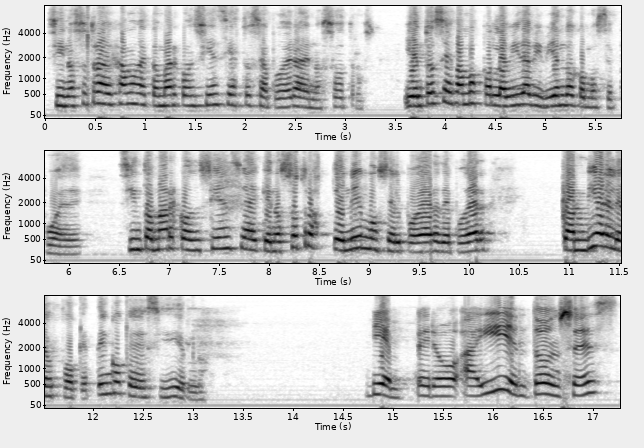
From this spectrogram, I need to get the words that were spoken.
Si nosotros dejamos de tomar conciencia, esto se apodera de nosotros. Y entonces vamos por la vida viviendo como se puede, sin tomar conciencia de que nosotros tenemos el poder de poder cambiar el enfoque, tengo que decidirlo. Bien, pero ahí entonces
